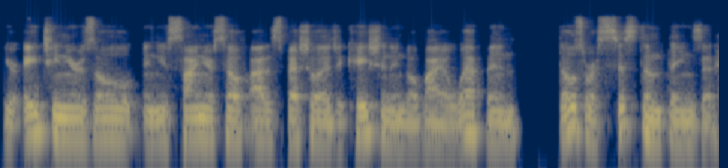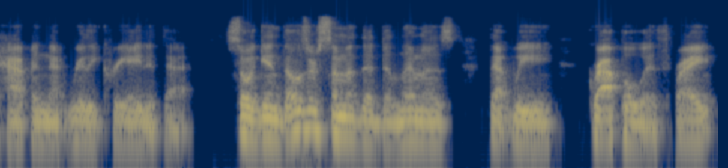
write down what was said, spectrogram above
you're 18 years old and you sign yourself out of special education and go buy a weapon, those were system things that happened that really created that. So again, those are some of the dilemmas that we grapple with, right?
